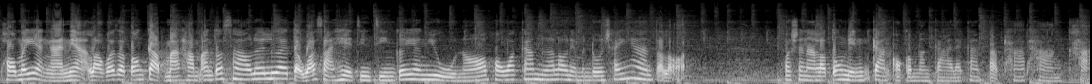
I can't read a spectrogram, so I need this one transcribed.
เพราะไม่อย่างนั้นเนี่ยเราก็จะต้องกลับมาทำอันตราซาวเรื่อยๆ แต่ว่าสาเหตุจริง ๆ ก็ยังอยู่เนาะเพราะว่ากล้ามเนื้อเราเนี่ยมันโดนใช้งานตลอด เพราะฉะนั้นเราต้องเน้นการออกกำลังกายและการปรับท่าทางค่ะ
